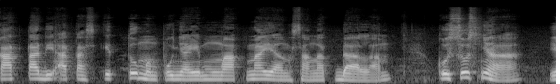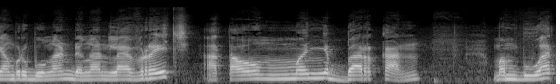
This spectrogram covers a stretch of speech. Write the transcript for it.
Kata di atas itu mempunyai makna yang sangat dalam, khususnya yang berhubungan dengan leverage atau menyebarkan, membuat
